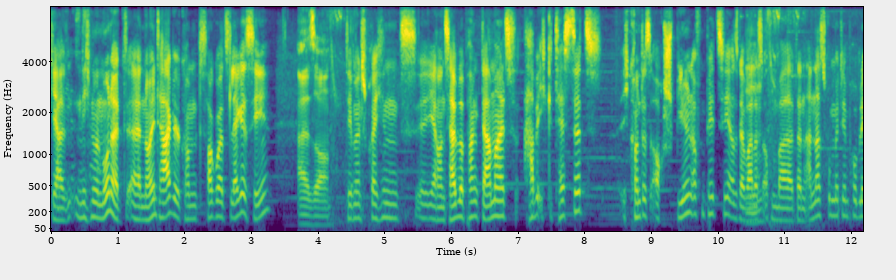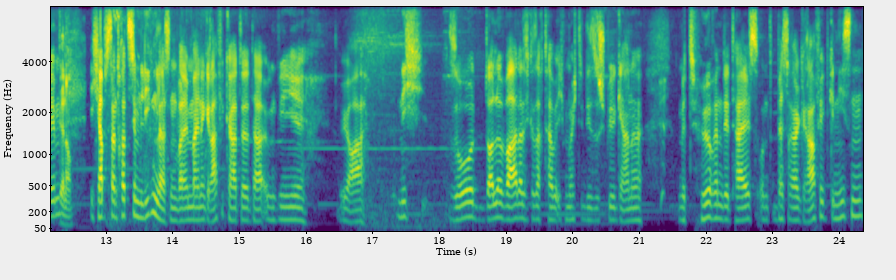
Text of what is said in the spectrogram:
ja, nicht nur einen Monat. Äh, neun Tage kommt Hogwarts Legacy. also Dementsprechend, äh, ja, und Cyberpunk damals habe ich getestet. Ich konnte es auch spielen auf dem PC, also da war Mhm. das offenbar dann andersrum mit dem Problem. genau. Ich habe es dann trotzdem liegen lassen, weil meine Grafikkarte da irgendwie, ja, nicht so dolle war, dass ich gesagt habe, ich möchte dieses Spiel gerne mit höheren Details und besserer Grafik genießen.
